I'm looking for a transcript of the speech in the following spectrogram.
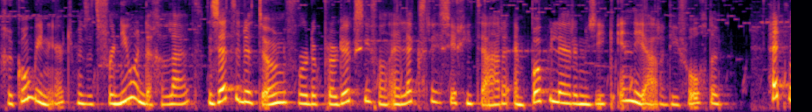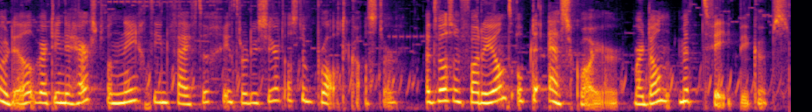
gecombineerd met het vernieuwende geluid, zette de toon voor de productie van elektrische gitaren en populaire muziek in de jaren die volgden. Het model werd in de herfst van 1950 geïntroduceerd als de Broadcaster. Het was een variant op de Esquire, maar dan met twee pick-ups.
